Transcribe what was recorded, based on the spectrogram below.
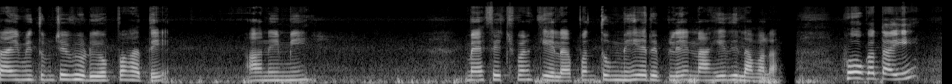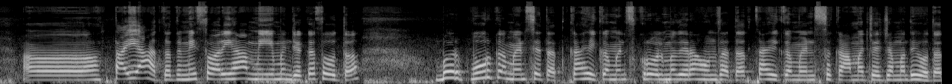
ताई मी तुमचे व्हिडिओ पाहते आणि मी मेसेज पण केला पण तुम्ही रिप्लाय नाही दिला मला. हो का ताई? ताई आहात का तुम्ही? सॉरी हां मी म्हणजे कसं होतं भरपूर कमेंट्स येतात. काही कमेंट्स स्क्रोलमध्ये राहून जातात काही कमेंट्स कामाच्या याच्यामध्ये होतात.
